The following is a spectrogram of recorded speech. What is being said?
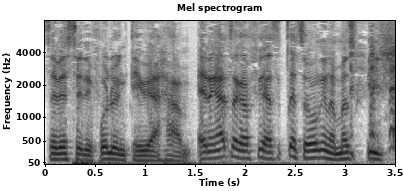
sebese the following day uyahamba. And ngathi akafika sicethe wonke nama speech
